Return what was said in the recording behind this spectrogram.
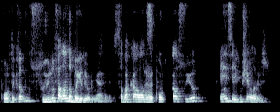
portakalın suyunu falan da bayılıyorum yani. Sabah kahvaltısı Evet. portakal suyu en sevdiğim şey olabilir.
